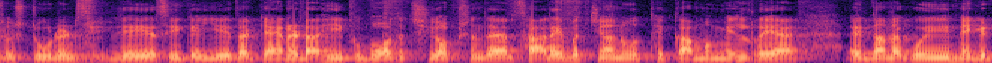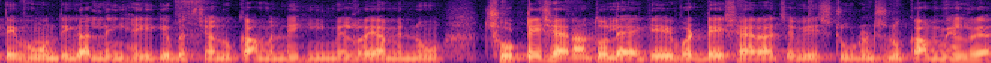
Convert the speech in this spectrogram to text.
ਸੋ ਸਟੂਡੈਂਟਸ ਜੇ। ਅਸੀਂ ਕਹੀਏ ਤਾਂ ਕੈਨੇਡਾ ਹੀ ਇੱਕ ਬਹੁਤ ਅੱਛੀ ਆਪਸ਼ਨ ਹੈ। ਸਾਰੇ ਬੱਚਿਆਂ ਨੂੰ ਉੱਥੇ ਕੰਮ ਮਿਲ ਰਿਹਾ ਇਦਾਂ ਦਾ ਕੋਈ 네ਗੇਟਿਵ ਹੋਣ ਦੀ ਗੱਲ ਨਹੀਂ ਹੈਗੀ ਕਿ ਬੱਚਿਆਂ ਨੂੰ ਕੰਮ ਨਹੀਂ ਮਿਲ ਰਿਹਾ। ਮੈਨੂੰ ਛੋਟੇ ਸ਼ਹਿਰਾਂ ਤੋਂ ਲੈ ਕੇ ਵੱਡੇ ਸ਼ਹਿਰਾਂ 'ਚ ਵੀ ਸਟੂਡੈਂਟਸ ਨੂੰ ਕੰਮ ਮਿਲ ਰਿਹਾ।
